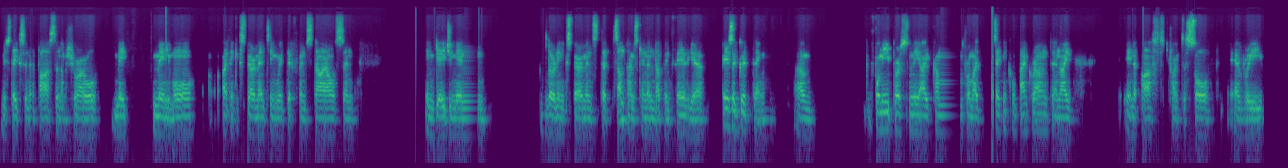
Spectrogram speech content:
mistakes in the past, and I'm sure I will make many more. I think experimenting with different styles and engaging in learning experiments that sometimes can end up in failure is a good thing. Um, for me personally, I come from a technical background and I in the past tried to solve every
